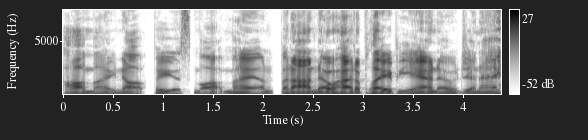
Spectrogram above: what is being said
"I may not be a smart man, but I know how to play piano, Janae."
